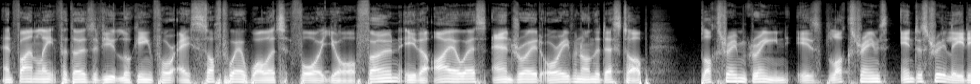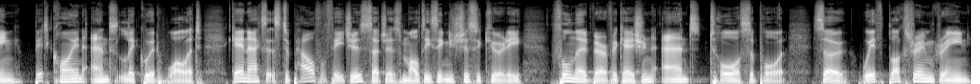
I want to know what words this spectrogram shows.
And finally, for those of you looking for a software wallet for your phone, either iOS, Android, or even on the desktop, Blockstream Green is Blockstream's industry leading Bitcoin and Liquid wallet. Gain access to powerful features such as multi signature security, full node verification, and Tor support. So, with Blockstream Green,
